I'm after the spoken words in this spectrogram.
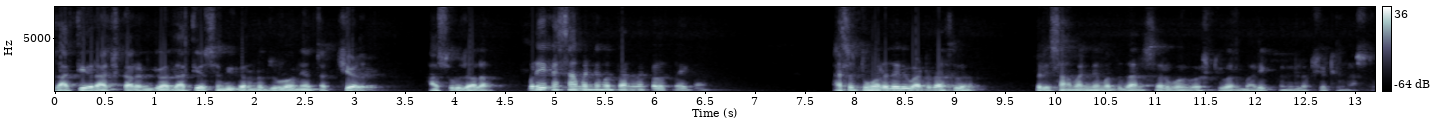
जातीय राजकारण किंवा जातीय समीकरण जुळवण्याचा खेळ हा सुरू झाला. बरं हे काय सामान्य मतदारांना कळत नाही का? असं तुम्हाला जरी वाटत असलं तरी सामान्य मतदार सर्व गोष्टीवर बारीकपणे लक्ष ठेवून असतो.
